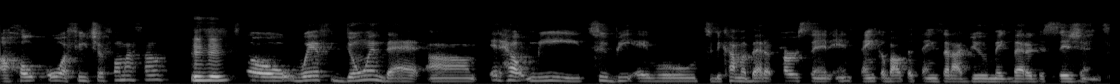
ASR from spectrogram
a hope or a future for myself hmm so with doing that, um, it helped me to be able to become a better person and think about the things that I do, make better decisions,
